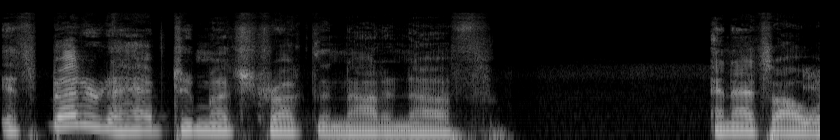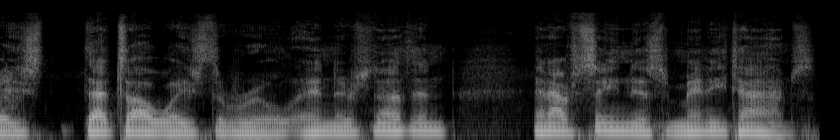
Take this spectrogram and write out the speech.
it's better to have too much truck than not enough. And that's always that's always the rule. And there's nothing and I've seen this many times.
